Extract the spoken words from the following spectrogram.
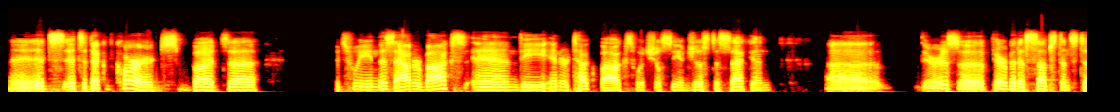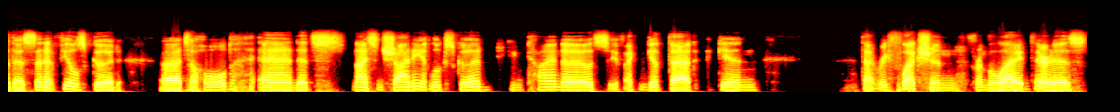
It's it's a deck of cards, but uh, between this outer box and the inner tuck box, which you'll see in just a second, uh, there is a fair bit of substance to this, and it feels good uh, to hold, and it's nice and shiny. It looks good. You can kind of let's see if I can get that again. That reflection from the light, there it is,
